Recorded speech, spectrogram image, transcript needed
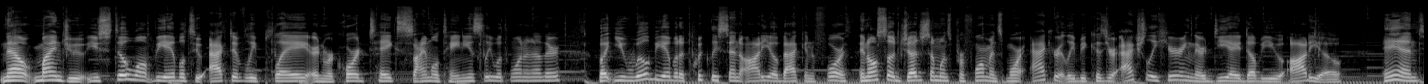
Now, mind you, you still won't be able to actively play and record takes simultaneously with one another, but you will be able to quickly send audio back and forth and also judge someone's performance more accurately because you're actually hearing their DAW audio and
